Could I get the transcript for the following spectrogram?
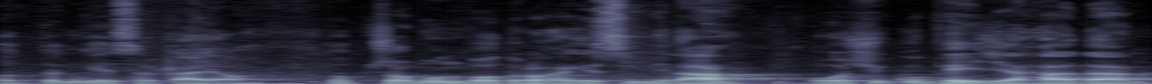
어떤 게 있을까요? 법 조문 보도록 하겠습니다. 59페이지 하단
